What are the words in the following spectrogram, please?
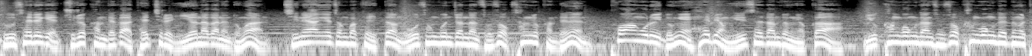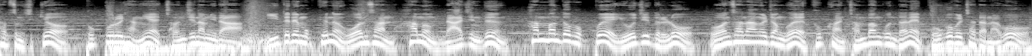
두 세력의 주력 함대가 대치를 이어나가는 동안 진해항에 정박해 있던 오성분 전단 소속 상륙 함대는 포항으로 이동해 해병 1사단 병력과 육항공단 소속 항공대 등을 탑승시켜 북부를 향해 전진합니다. 이들의 목표는 원산, 함흥, 나진 등 한반도 북부의 요지들로 원산항을 점거해 북한 전방군단의 보급을 차단하고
